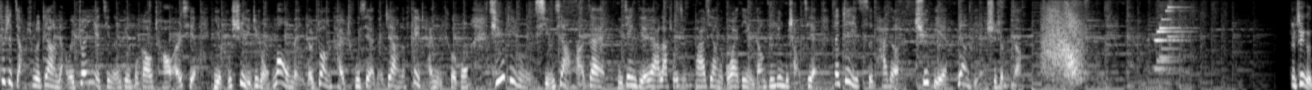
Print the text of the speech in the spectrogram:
就是讲述了这样两位专业技能并不高超，而且也不是以这种貌美的状态出现的这样的废柴女特工。其实这种形象哈，在《女间谍》呀、《辣手警花》这样的国外电影当中并不少见。那这一次它的区别亮点是什么呢？就这个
